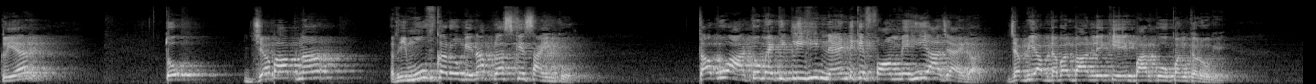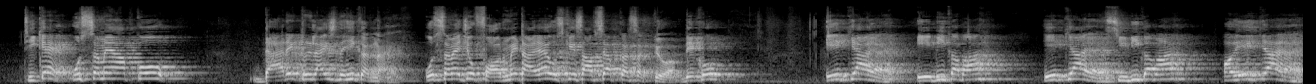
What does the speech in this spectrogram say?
क्लियर तो जब आप ना रिमूव करोगे ना प्लस के साइन को तब वो ऑटोमेटिकली ही नैंड के फॉर्म में ही आ जाएगा, जब भी आप डबल बार लेके एक बार को ओपन करोगे। ठीक है? उस समय आपको डायरेक्ट रिलाइज नहीं करना है। उस समय जो फॉर्मेट आया है, उसके हिसाब से आप कर सकते हो आप। देखो एक क्या आया है? ए बी का बार एक क्या आया है? सी डी का बार और एक क्या आया है?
